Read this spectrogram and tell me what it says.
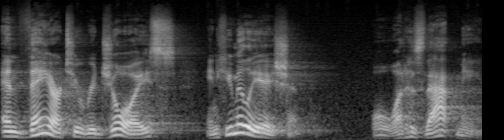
and they are to rejoice in humiliation. Well, what does that mean?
